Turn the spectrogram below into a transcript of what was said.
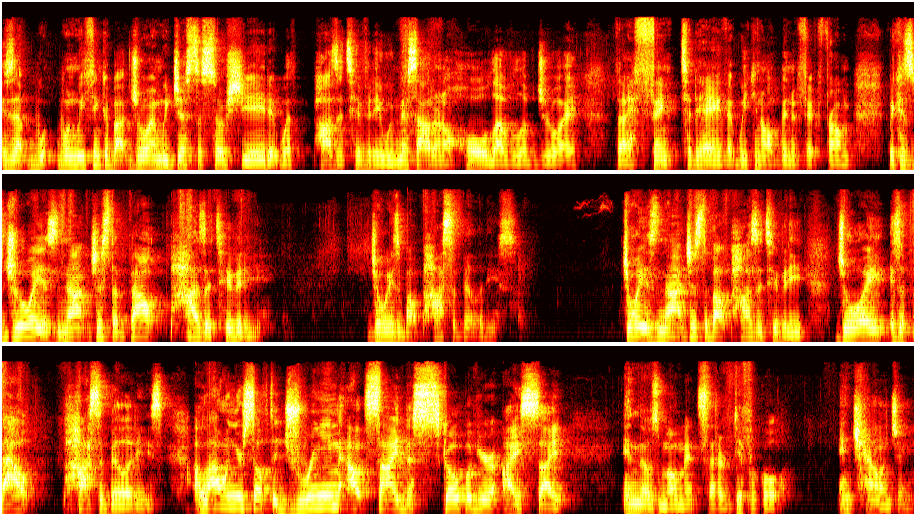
is that w- when we think about joy and we just associate it with positivity, we miss out on a whole level of joy that I think today that we can all benefit from. Because joy is not just about positivity, joy is about possibilities. Joy is not just about positivity, joy is about possibilities. Allowing yourself to dream outside the scope of your eyesight in those moments that are difficult and challenging.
